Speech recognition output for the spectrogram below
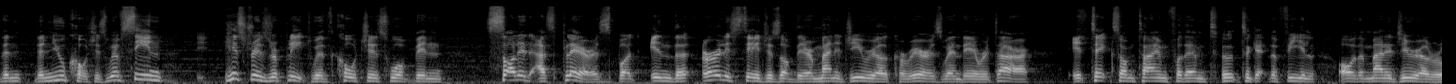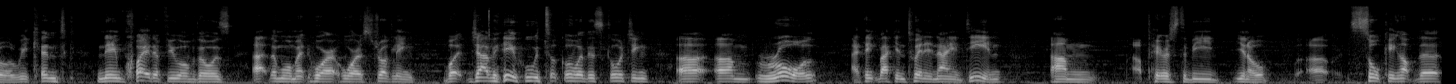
the, the new coaches. We've seen history is replete with coaches who have been solid as players, but in the early stages of their managerial careers when they retire, it takes some time for them to, to get the feel of the managerial role. We can name quite a few of those at the moment who are, who are struggling. But Javi, who took over this coaching uh, um, role, I think back in 2019, um, appears to be, you know, uh, soaking up the,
